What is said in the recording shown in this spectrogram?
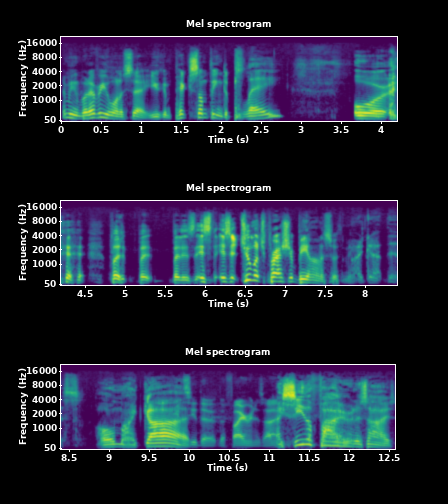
I mean, whatever you want to say. You can pick something to play, or, but but but is is is it too much pressure? Be honest with me. I got this. Oh my God! I see the, the fire in his eyes. I see the fire in his eyes.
